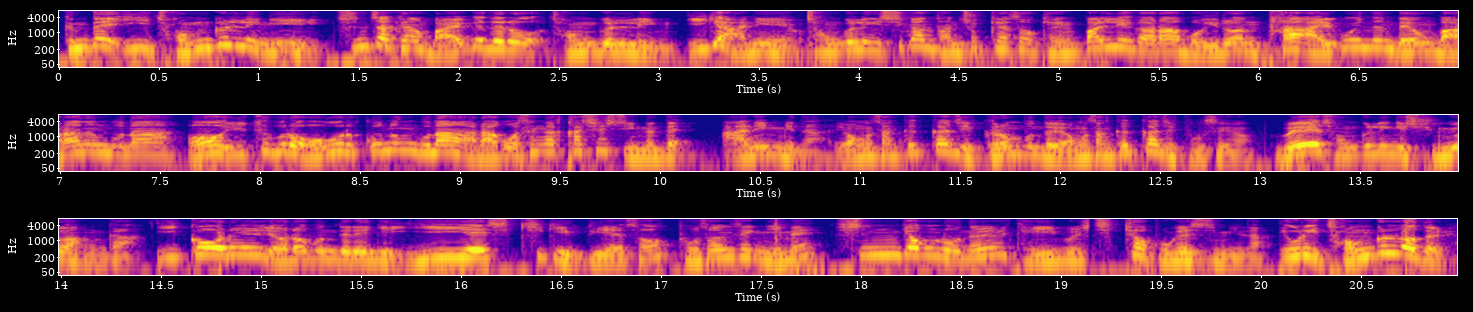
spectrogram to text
근데 이 정글링이 진짜 그냥 말 그대로 정글링 이게 아니에요. 정글링 시간 단축해서 갱 빨리 가라 뭐 이런 다 알고 있는 내용 말하는구나. 어 유튜브로 어그로 꾸는구나라고 생각하실 수 있는데 아닙니다. 영상 끝까지 그런 분들 영상 끝까지 보세요. 왜 정글링이 중요한가? 이거를 여러분들에게 이해시키기 위해서 도 선생님의 신경론을 대입을 시켜보겠습니다. 우리 정글러들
